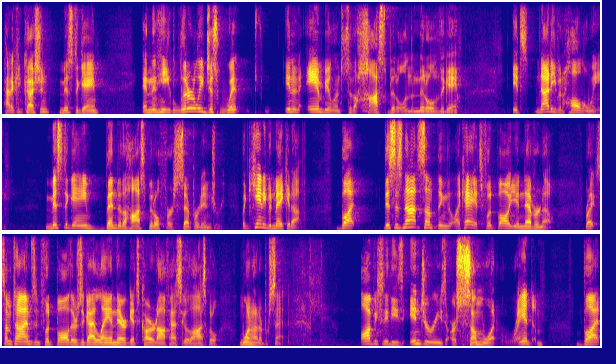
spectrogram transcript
had a concussion, missed a game, and then he literally just went in an ambulance to the hospital in the middle of the game. It's not even Halloween missed a game, been to the hospital for a separate injury. Like you can't even make it up. But this is not something that like, hey, it's football, you never know. Right? Sometimes in football there's a guy laying there, gets carted off, has to go to the hospital. 100%. Obviously these injuries are somewhat random, but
